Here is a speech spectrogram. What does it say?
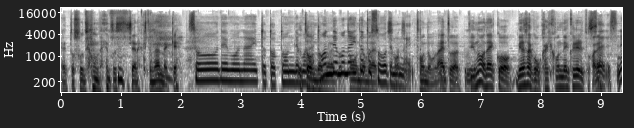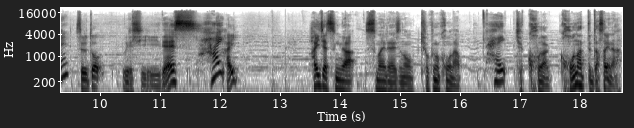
えっとそうでもないとじゃなくてなんだっけ？そうでもないとととんでもない。とんでもないととそうでもないとんでもないとだっていうのをねこう皆さんこう書き込んでくれるとかそうねですね。すると嬉しいです。はい。はい、はい、じゃあ次はスマイルアイズの曲のコーナー。はい。じゃあコーナーコーナーってダサいな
